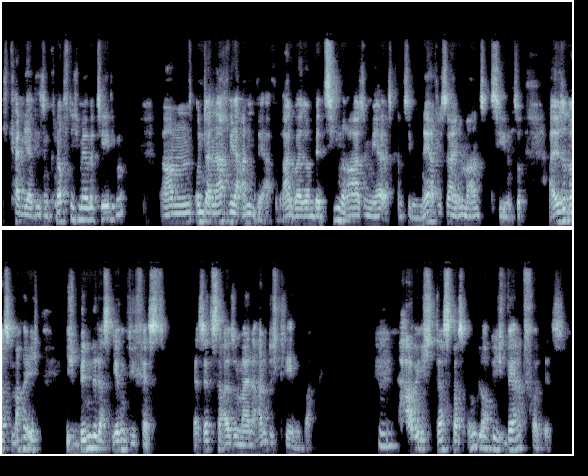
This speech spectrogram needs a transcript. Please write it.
Ich kann ja diesen Knopf nicht mehr betätigen ähm, und danach wieder anwerfe. Gerade bei so einem Benzinrasenmäher, das kann ziemlich nervig sein, immer anzuziehen und so. Also was mache ich? Ich binde das irgendwie fest. Ersetze also meine Hand durch Klebeband. Hm. Habe ich das, was unglaublich wertvoll ist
